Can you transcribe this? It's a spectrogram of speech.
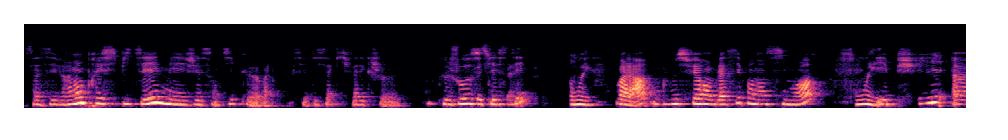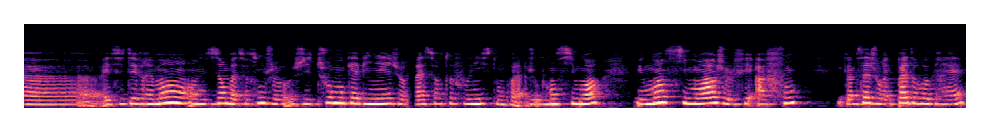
ça s'est vraiment précipité, mais j'ai senti que voilà, c'était ça qu'il fallait que je que j'ose tester. Ouais, Voilà, donc je me suis fait remplacer pendant six mois. ouais. Et puis, euh, et c'était vraiment en me disant, bah, de toute façon, j'ai toujours mon cabinet, je reste orthophoniste, donc voilà, je Mmh. prends six mois, mais au moins six mois, je le fais à fond, et comme ça, j'aurai pas de regrets.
